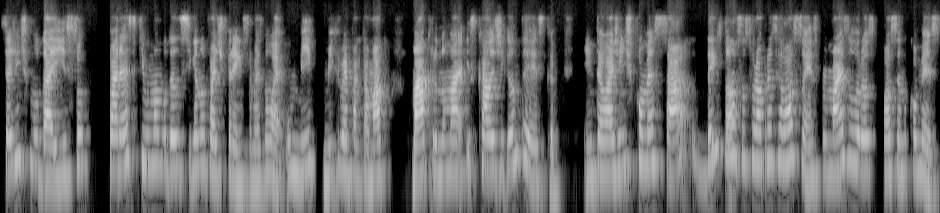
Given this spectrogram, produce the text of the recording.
se a gente mudar isso, parece que uma mudancinha não faz diferença, mas não é. O micro, vai impactar o macro, macro numa escala gigantesca. Então, a gente começar desde das nossas próprias relações, por mais doloroso que possa ser no começo,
